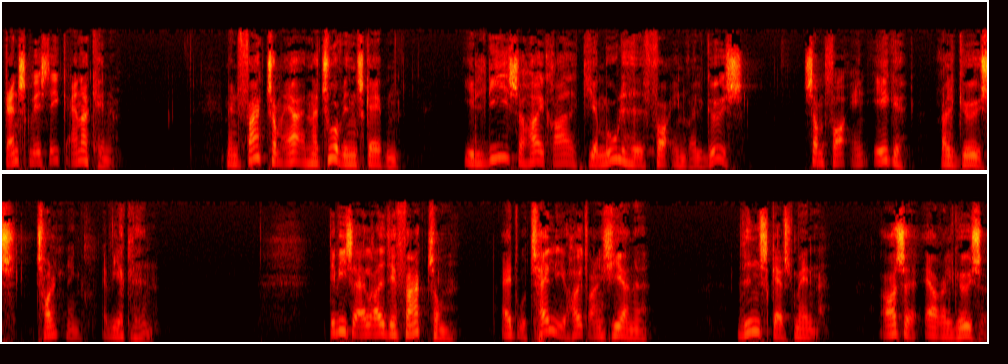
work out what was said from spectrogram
ganske vist ikke anerkende. Men faktum er, at naturvidenskaben i lige så høj grad giver mulighed for en religiøs som for en ikke religiøs tolkning af virkeligheden. Det viser allerede det faktum, at utallige højtrangerende videnskabsmænd også er religiøse.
